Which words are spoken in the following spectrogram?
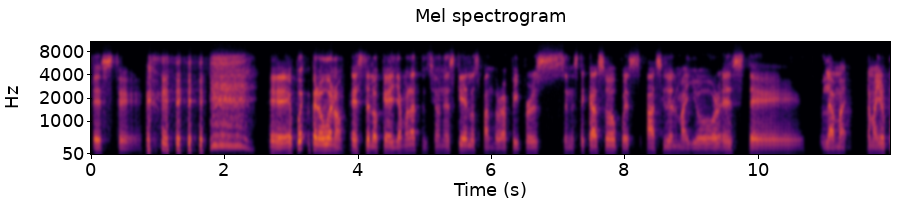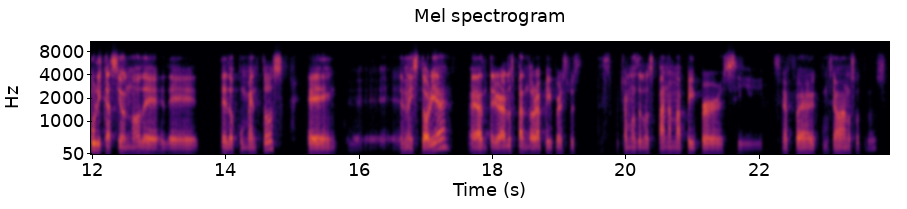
Este, pues, pero bueno, este, lo que llama la atención es que los Pandora Papers, en este caso, pues ha sido el mayor, este, la, la mayor publicación, ¿no? De, de documentos en, eh, en la historia. Eh, anterior a los Pandora Papers, pues escuchamos de los Panama Papers y se me fue, ¿cómo se llamaban nosotros?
